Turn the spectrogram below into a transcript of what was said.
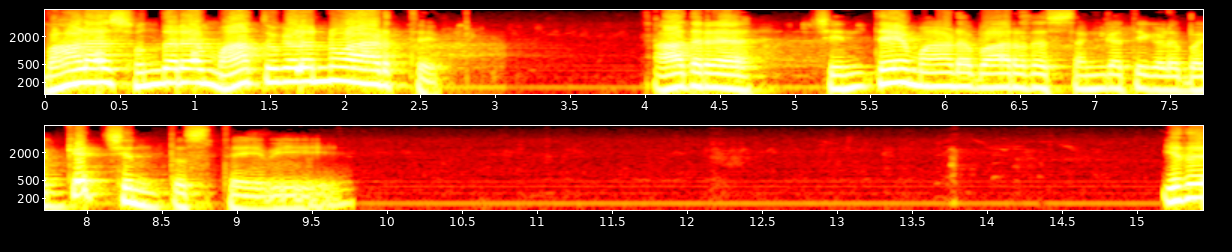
ಬಹಳ ಸುಂದರ ಮಾತುಗಳನ್ನು ಆಡ್ತೇವೆ. ಆದರೆ ಚಿಂತೆ ಮಾಡಬಾರದ ಸಂಗತಿಗಳ ಬಗ್ಗೆ ಚಿಂತಿಸ್ತೇವೆ. ಇದು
